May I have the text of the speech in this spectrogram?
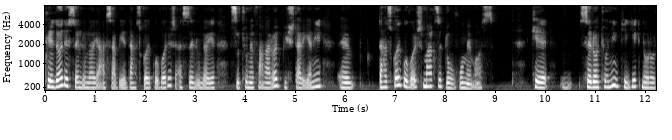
تعداد سلولای عصبی دستگاه گوارش از سلولای ستون فقرات بیشتره یعنی دستگاه گوارش مغز دوم ماست که سراتونین که یک نورو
